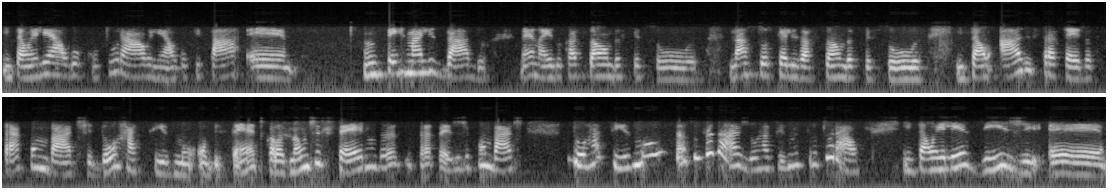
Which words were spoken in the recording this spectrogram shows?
Então, ele é algo cultural, ele é algo que está é, internalizado né, na educação das pessoas, na socialização das pessoas. Então, as estratégias para combate do racismo obstétrico, elas não diferem das estratégias de combate do racismo da sociedade, do racismo estrutural. Então, ele exige é,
